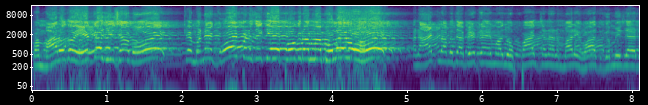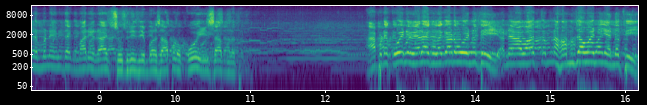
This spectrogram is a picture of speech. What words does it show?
પણ મારો તો એક જ હિસાબ હોય કે મને કોઈ પણ જગ્યાએ પ્રોગ્રામમાં બોલાવ્યો હોય અને આટલા બધા બેઠા એમાં જો પાંચ જણાને મારી વાત ગમી જાય એટલે મને એમ થાય કે મારી રાજ સુધરી છે. બસ આપણો કોઈ હિસાબ નથી. આપણે કોઈને વેરાગ લગાડવો નથી અને આ વાત તમને સમજાવવાની નથી.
